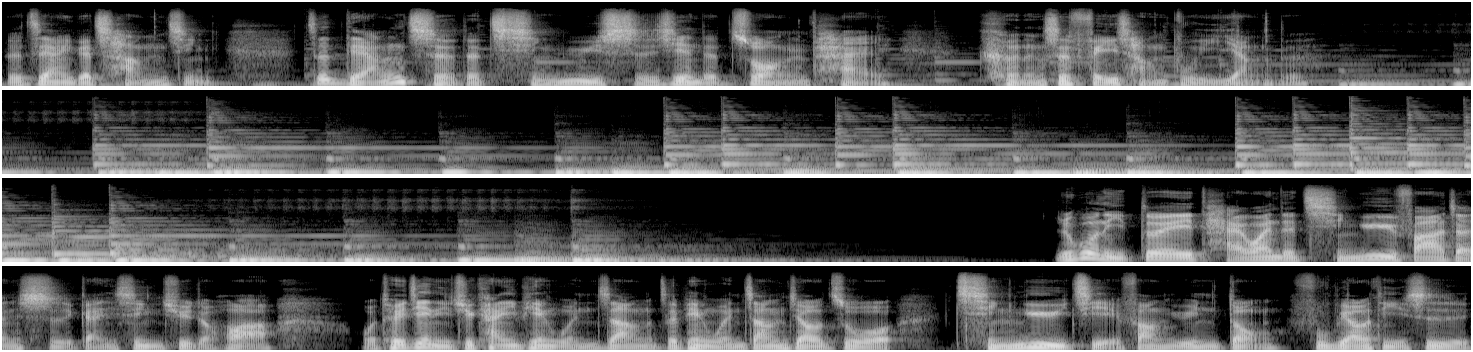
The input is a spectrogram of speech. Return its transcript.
的这样一个场景，这两者的情欲实践的状态，可能是非常不一样的。如果你对台湾的情欲发展史感兴趣的话，我推荐你去看一篇文章。这篇文章叫做《情欲解放运动》，副标题是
